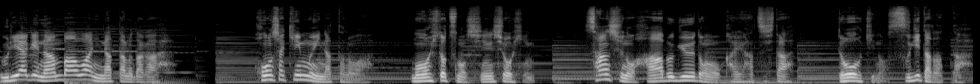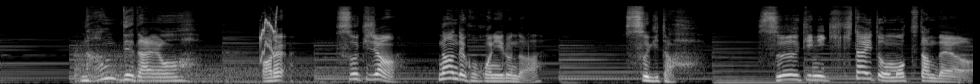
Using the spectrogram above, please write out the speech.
売上ナンバーワンになったのだが本社勤務になったのはもう一つの新商品。3種のハーブ牛丼を開発した同期の杉田だった。なんでだよ。あれ鈴木じゃん。なんでここにいるんだ。杉田鈴木に聞きたいと思ってたんだよ。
